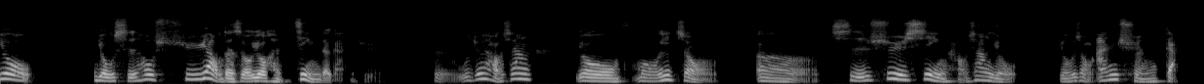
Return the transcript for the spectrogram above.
又有时候需要的时候又很近的感觉。对，我觉得好像有某一种呃持续性，好像有有一种安全感，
